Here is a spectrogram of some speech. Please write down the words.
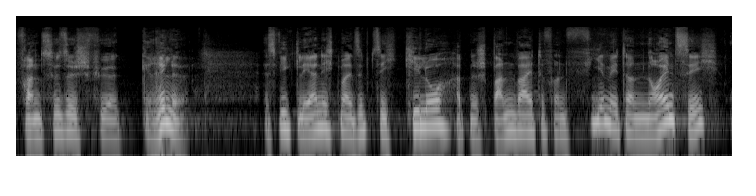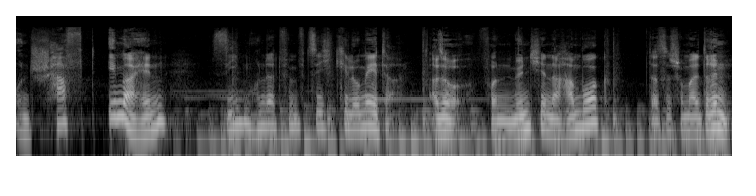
französisch für Grille. Es wiegt leer nicht mal 70 Kilo, hat eine Spannweite von 4,90 Meter und schafft immerhin 750 Kilometer. Also von München nach Hamburg, das ist schon mal drin.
